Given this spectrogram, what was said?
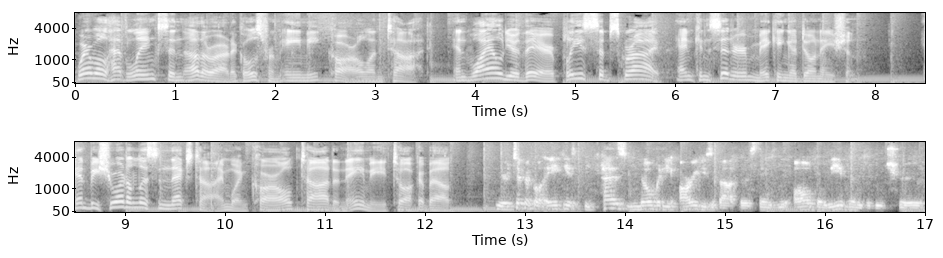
where we'll have links and other articles from Aimee, Carl, and Todd. And while you're there, please subscribe and consider making a donation. And be sure to listen next time when Carl, Todd, and Aimee talk about your typical atheist, because nobody argues about those things, we all believe them to be true.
